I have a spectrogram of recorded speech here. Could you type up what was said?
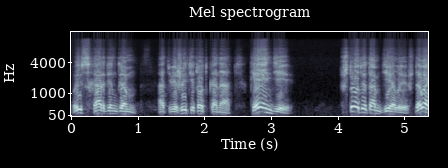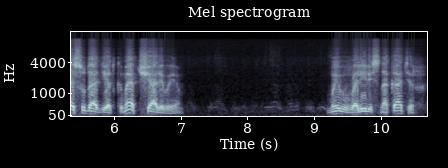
вы с Хардингом отвяжите тот канат. Кэнди, что ты там делаешь? Давай сюда, детка, мы отчаливаем. Мы ввалились на катер,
